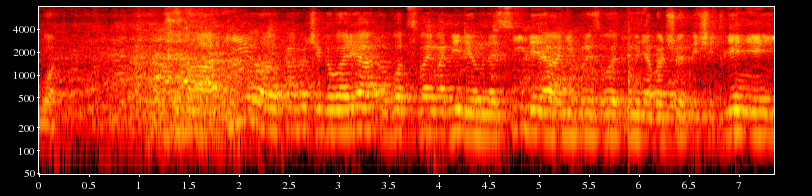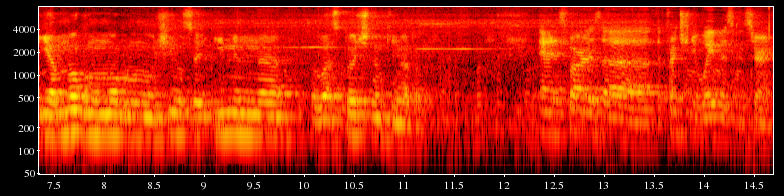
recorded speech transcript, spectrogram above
Вот. А, И, э, короче говоря, вот своим обилием насилия они производят на меня большое впечатление, и я многому-многому научился именно в восточном кинематографе. And as far as uh, the French New Wave is concerned,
